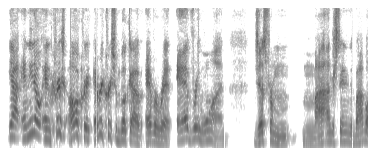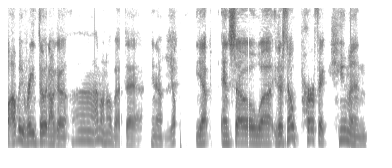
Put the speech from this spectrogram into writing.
Yeah, and you know, and Chris, all Chris, every Christian book I've ever read, every one, just from my understanding of the Bible, I'll be reading through it and I'll go, uh, I don't know about that. You know, Yep. yep. And so uh, there's no perfect human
